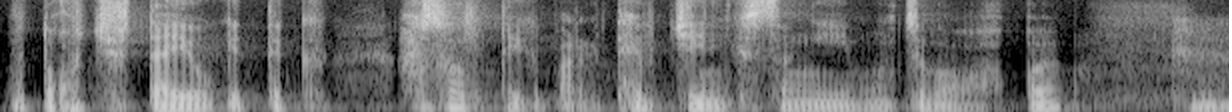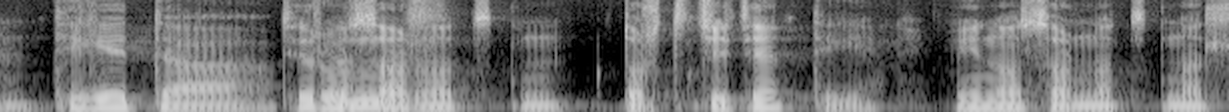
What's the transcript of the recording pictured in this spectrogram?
утга учиртай юу гэдэг асуултыг баг тавьж гин гэсэн ийм үнцэг байгаа байхгүй. Тэгээд тэр улс орнуудад нь дуртжээ тий. Тэгээ. Энэ улс орнуудад нь бол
